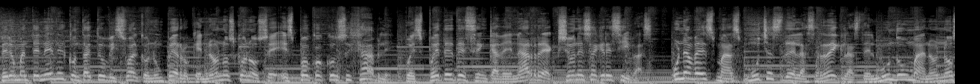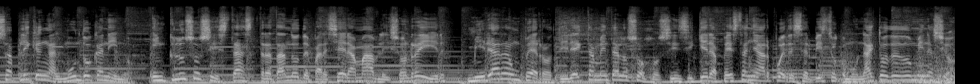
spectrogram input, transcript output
pero mantener el contacto visual con un perro que no nos conoce es poco aconsejable, pues puede desencadenar reacciones agresivas. Una vez más, muchas de las reglas del mundo humano no se aplican al mundo canino. Incluso si estás tratando de parecer amable y sonreír, mirar a un perro directamente a los ojos sin siquiera pestañear puede ser visto como un acto de dominación.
